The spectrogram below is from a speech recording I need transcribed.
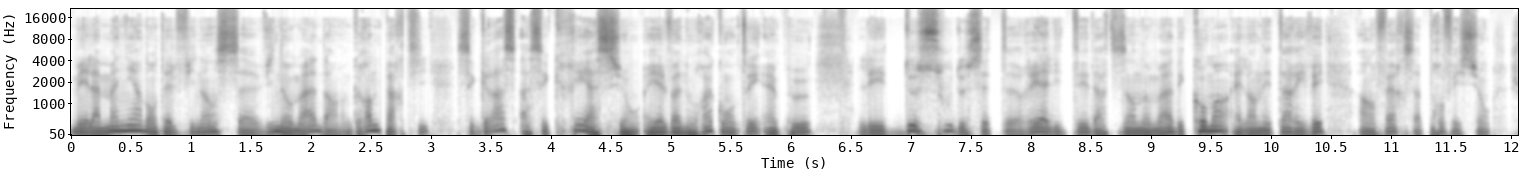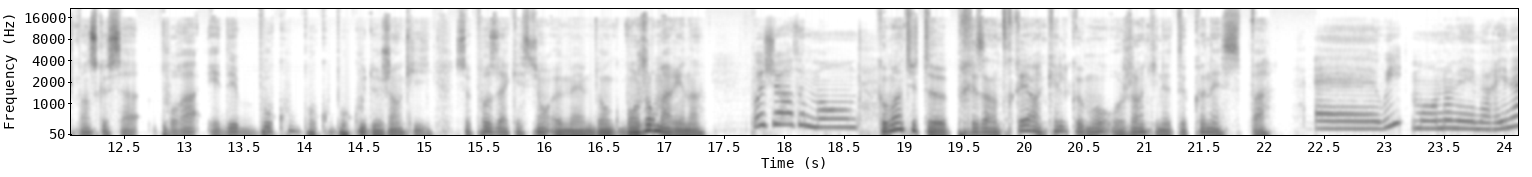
mais la manière dont elle finance sa vie nomade, en grande partie, c'est grâce à ses créations, et elle va nous raconter un peu les dessous de cette réalité d'artisan nomade et comment elle en est arrivée à en faire sa profession. Je pense que ça pourra aider beaucoup, beaucoup, beaucoup de gens qui se posent la question eux-mêmes. Donc, bonjour Marina. Bonjour à tout le monde. Comment tu te présenterais en quelques mots aux gens qui ne te connaissent pas? Euh, oui, mon nom est Marina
